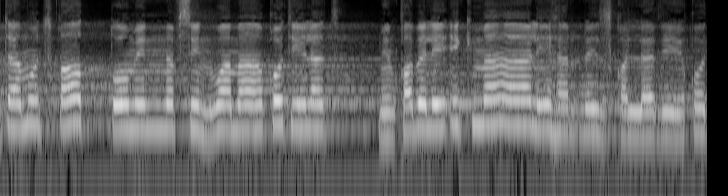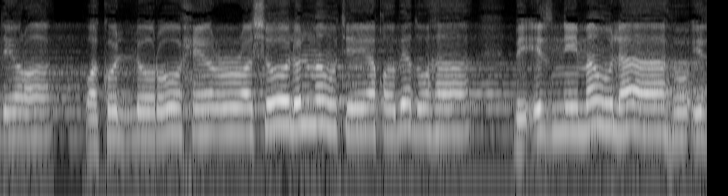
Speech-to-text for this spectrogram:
تمت قط من نفس وما قتلت من قبل إكمالها الرزق الذي قدرا وكل روح رسول الموت يقبضها بإذن مولاه إذ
